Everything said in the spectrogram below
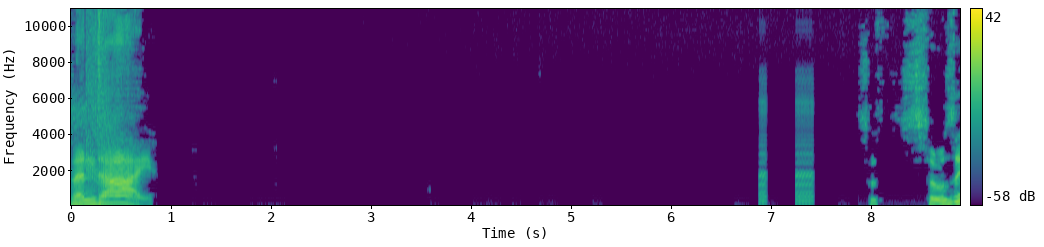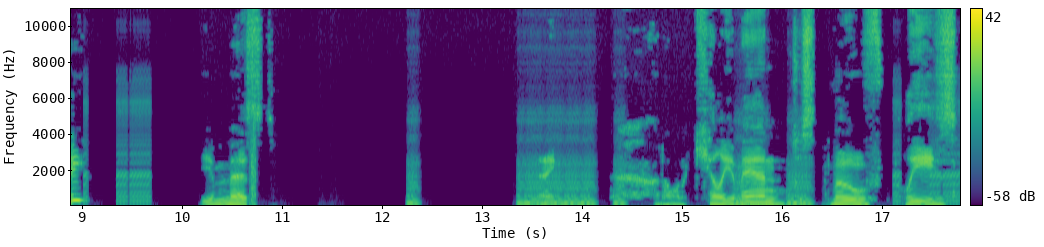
then die! Susie? You missed. Hey, I don't want to kill you, man. Just move, please.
